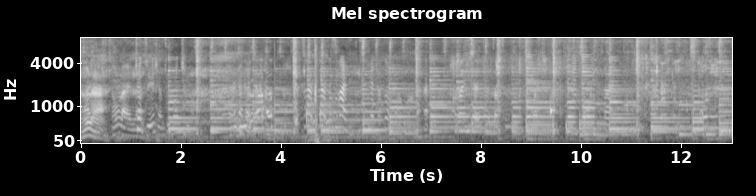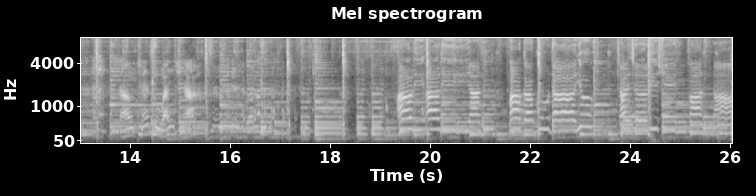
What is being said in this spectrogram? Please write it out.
喝了喝了，重来了，这样子也想出专辑。那那不是卖，是变成这种吗？可能你想看早晨的早晨的晚霞。阿里阿里呀，马嘎古达哟，在这里寻烦恼，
